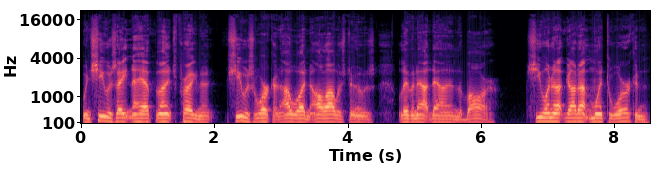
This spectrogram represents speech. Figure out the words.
When she was eight and a half months pregnant, she was working. I wasn't. All I was doing was living out down in the bar. She went up, got up, and went to work, and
